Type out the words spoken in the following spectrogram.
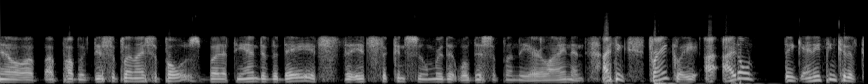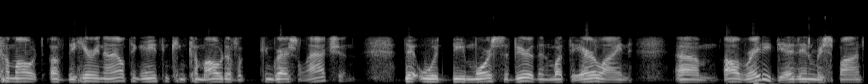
know, a, a public discipline, I suppose. But at the end of the day, it's the it's the consumer that will discipline the airline. And I think, frankly, I, I don't think anything could have come out of the hearing, and I don't think anything can come out of a congressional action that would be more severe than what the airline um, already did in response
